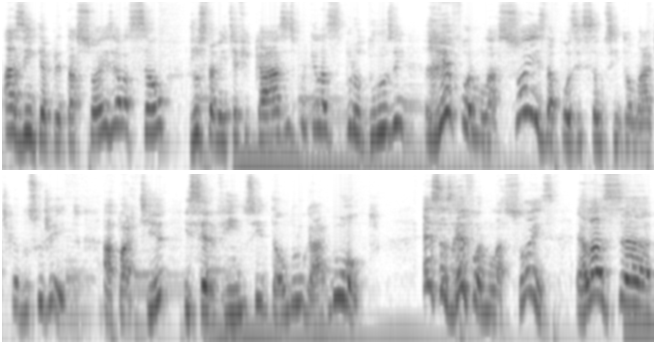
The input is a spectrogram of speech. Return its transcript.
As interpretações elas são justamente eficazes porque elas produzem reformulações da posição sintomática do sujeito, a partir e servindo-se então do lugar do outro. Essas reformulações elas uh,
